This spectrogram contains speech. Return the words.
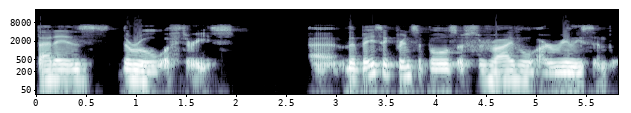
That is the rule of threes. Uh, the basic principles of survival are really simple,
